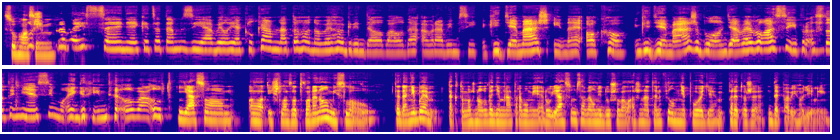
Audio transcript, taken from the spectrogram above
Súhlasím. Už v prvej scéne, keď sa tam zjavil, ja kúkam na toho nového Grindelwalda a vravím si, kde máš iné oko? Kde máš blondiavé vlasy? Prosto ty nie si môj Grindelwald. Ja som uh, išla s otvorenou myslou teda nebudem, tak to možno uvedem na pravú mieru. Ja som sa veľmi dušovala, že na ten film nepôjdem, pretože Depa vyhodili.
